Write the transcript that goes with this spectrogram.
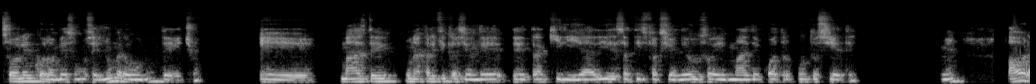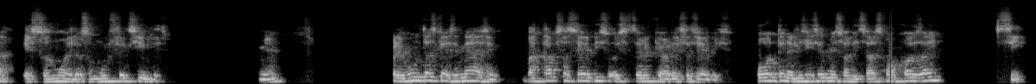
Solo en Colombia somos el número uno, de hecho. Eh, más de una calificación de, tranquilidad y de satisfacción de uso de más de 4.7. Ahora, estos modelos son muy flexibles. Preguntas que a veces me hacen, ¿backups a service o historiadores a service? ¿Puedo tener licencias mensualizadas con Hostline? Sí.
